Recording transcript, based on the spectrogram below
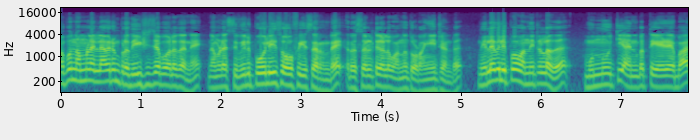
അപ്പോൾ നമ്മളെല്ലാവരും പ്രതീക്ഷിച്ച പോലെ തന്നെ നമ്മുടെ സിവിൽ പോലീസ് ഓഫീസറിന്റെ റിസൾട്ടുകൾ വന്ന് തുടങ്ങിയിട്ടുണ്ട്. നിലവിലിപ്പോൾ വന്നിട്ടുള്ളത് മുന്നൂറ്റി അൻപത്തി ഏഴ് ബാർ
